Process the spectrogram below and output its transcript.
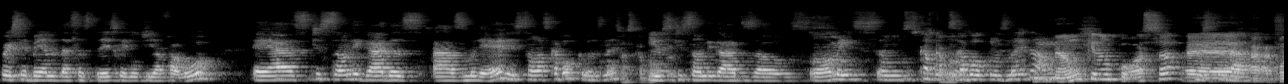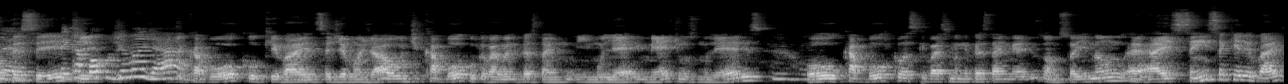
percebendo dessas três que a gente já falou, é, as que são ligadas às mulheres são as caboclas, né? São as E caboclas. os que são ligados aos homens são os Os caboclos. os caboclos, né? Legal. Não que não possa é, acontecer Tem de, caboclo de, de manjar. de caboclo que vai ser de Iemanjá, ou de caboclo que vai manifestar em, em mulher, em médiums mulheres, Uhum. ou caboclas que vai se manifestar em médiums homens. Isso aí não é a essência que ele vai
